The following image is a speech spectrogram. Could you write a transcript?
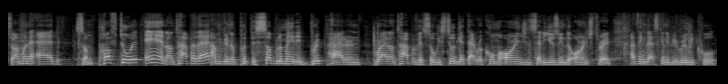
So I'm gonna add some puff to it, and on top of that, I'm gonna put the sublimated brick pattern right on top of it so we still get that Ricoma orange instead of using the orange thread. I think that's gonna be really cool.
